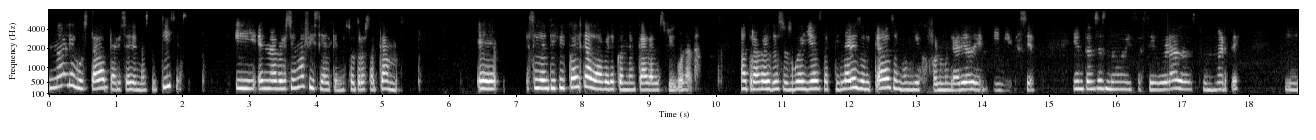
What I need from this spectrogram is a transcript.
no le gustaba aparecer en las noticias. Y en la versión oficial que nosotros sacamos, eh, se identificó el cadáver con la cara desfigurada. A través de sus huellas dactilares ubicadas en un viejo formulario de inmigración. Y entonces no es asegurado su muerte. Y...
